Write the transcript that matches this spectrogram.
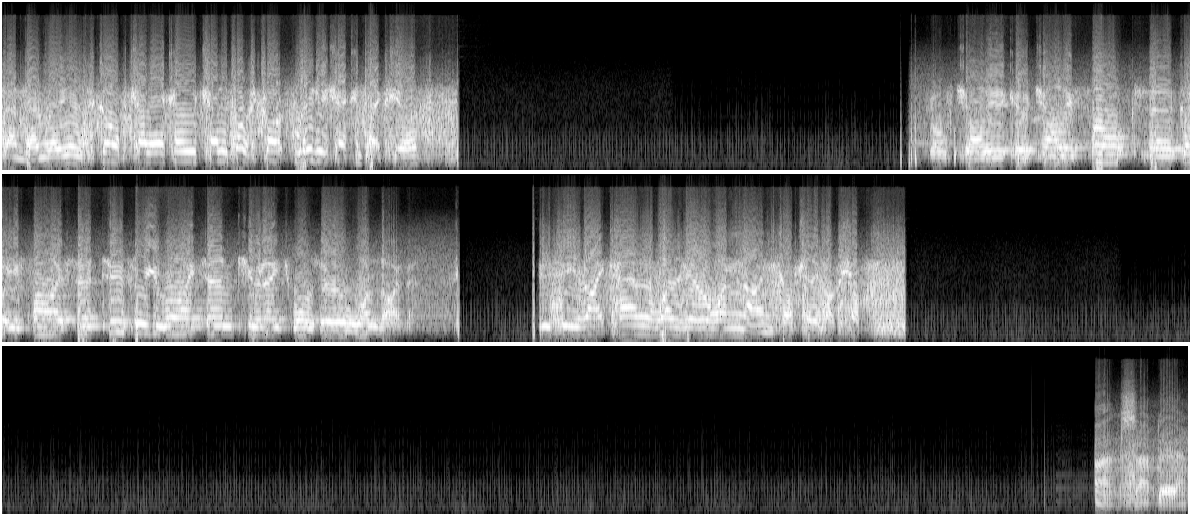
Sandown Radio, Golf Charlie Echo, Charlie Foxtrot, radio check and taxi on. Golf Charlie Echo, Charlie Fox, uh, got your 5, sir, 23 right hand, QNH 1019. 23 right hand, 1019, Golf Charlie Foxtrot. And Sandown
